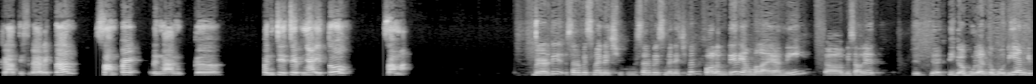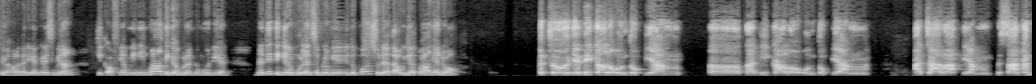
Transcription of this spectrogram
kreatif director sampai dengan ke pencicipnya itu sama. Berarti service manage service management volunteer yang melayani uh, misalnya tiga bulan kemudian gitu ya. Kalau tadi kan Chris bilang kick off-nya minimal tiga bulan kemudian. Berarti tiga bulan sebelumnya itu pun sudah tahu jadwalnya dong? Betul. Jadi kalau untuk yang uh, tadi kalau untuk yang acara yang besar kan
